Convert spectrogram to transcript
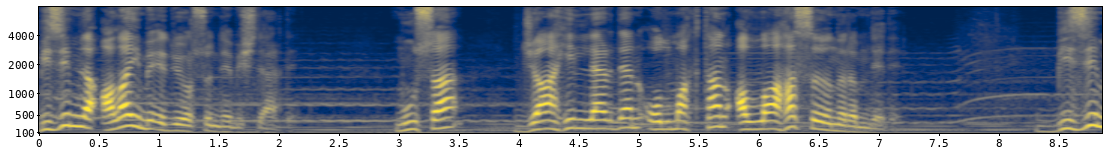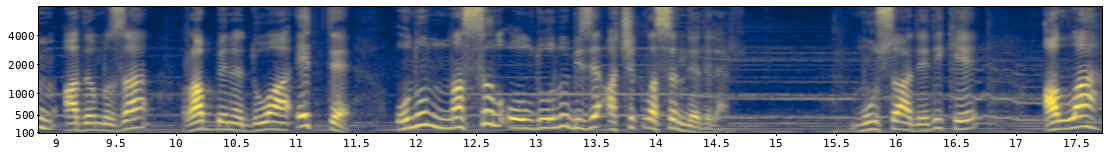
bizimle alay mı ediyorsun demişlerdi. Musa cahillerden olmaktan Allah'a sığınırım dedi. Bizim adımıza Rabbine dua et de onun nasıl olduğunu bize açıklasın dediler. Musa dedi ki Allah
